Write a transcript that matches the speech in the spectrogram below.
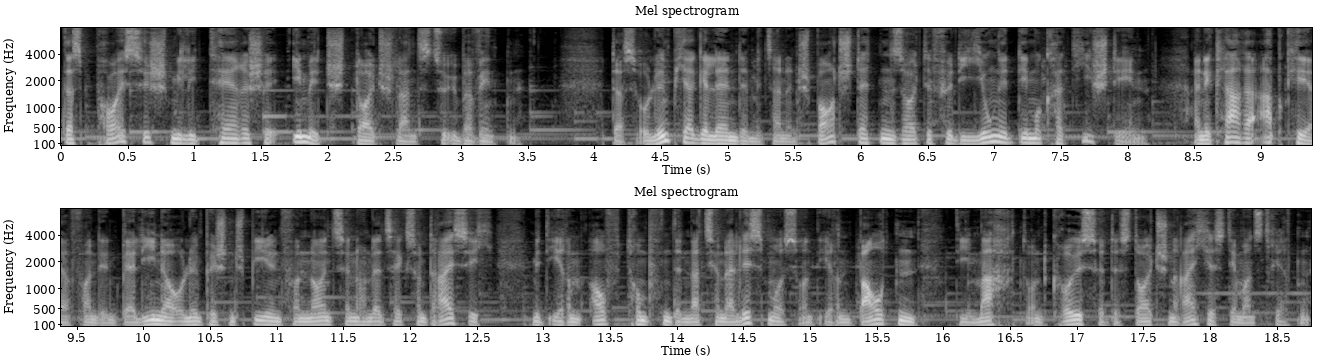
das preußisch-militärische Image Deutschlands zu überwinden. Das Olympiagelände mit seinen Sportstätten sollte für die junge Demokratie stehen, eine klare Abkehr von den Berliner Olympischen Spielen von 1936 mit ihrem auftrumpfenden Nationalismus und ihren Bauten, die Macht und Größe des Deutschen Reiches demonstrierten.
